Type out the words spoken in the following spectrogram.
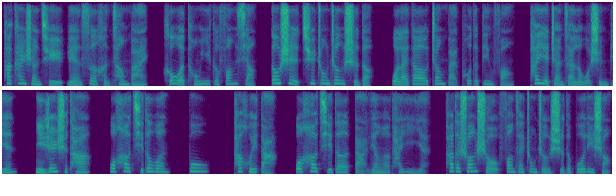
她看上去脸色很苍白，和我同一个方向，都是去重症室的。我来到张百坡的病房，他也站在了我身边。你认识他？我好奇的问。不，他回答。我好奇的打量了他一眼，他的双手放在重症室的玻璃上。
